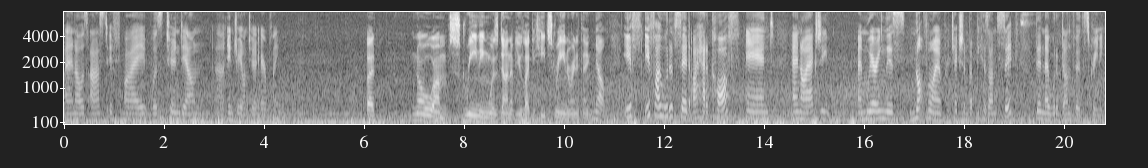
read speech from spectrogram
and I was asked if I was turned down uh, entry onto an airplane. But no um, screening was done of you, like a heat screen or anything. No, if if I would have said I had a cough and and I actually am wearing this not for my own protection but because I'm sick, then they would have done further screening.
